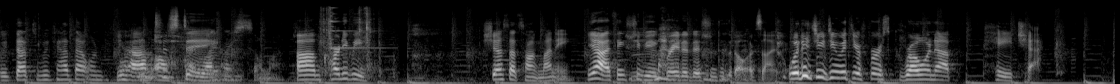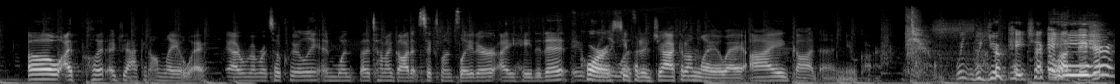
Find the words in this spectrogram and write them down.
We've, that's, we've had that one before. You have. Interesting. Oh, I love her so much. Um, Cardi B. She has that song Money. Yeah, I think she'd be a great addition to the dollar sign. What did you do with your first growing up paycheck? Oh, I put a jacket on layaway. I remember it so clearly, and when, by the time I got it six months later, I hated it. Of course, you put a jacket on layaway. I got a new car. Wait, was your paycheck a lot bigger?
